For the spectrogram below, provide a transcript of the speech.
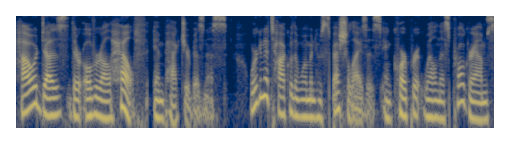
how does their overall health impact your business? We're going to talk with a woman who specializes in corporate wellness programs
